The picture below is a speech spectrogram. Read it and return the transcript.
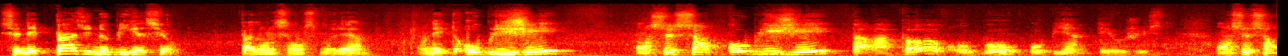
Ce n'est pas une obligation pas dans le sens moderne. On est obligé, on se sent obligé par rapport au beau, au bien et au juste. On se sent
